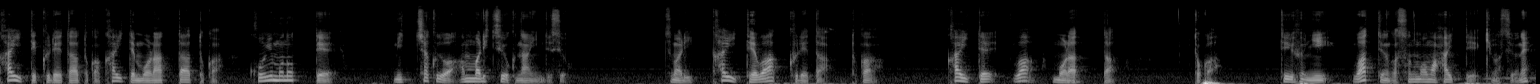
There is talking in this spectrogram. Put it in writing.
書いてくれたとか書いてもらったとかこういうものって密着度はあんまり強くないんですよ。つまり書いてはくれたとか書いてはもらったとかっていうふうに和っていうのがそのまま入ってきますよね。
